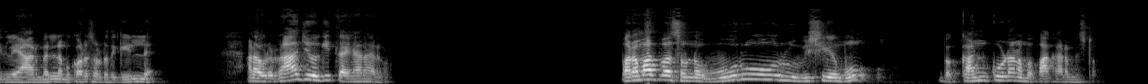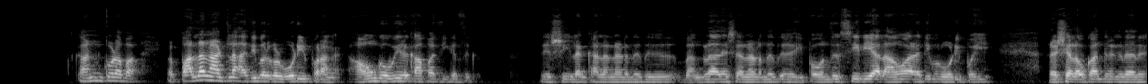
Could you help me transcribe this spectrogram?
இதில் யார் மேலே நம்ம குறை சொல்கிறதுக்கு இல்லை. ஆனால் ஒரு ராஜயோகி தயாராக இருக்கணும். பரமாத்மா சொன்ன ஒரு ஒரு விஷயமும் இப்போ கண் கூட நம்ம பார்க்க ஆரம்பிச்சிட்டோம். கண் கூட பா இப்போ பல நாட்டில் அதிபர்கள் ஓடி போகிறாங்க அவங்க உயிரை காப்பாற்றிக்கிறதுக்கு இது ஸ்ரீலங்காவில் நடந்தது பங்களாதேஷில் நடந்தது இப்போ வந்து சிரியாவில் அவங்க அதிபர் ஓடி போய் ரஷ்யாவில் உட்காந்துருக்கிறாரு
